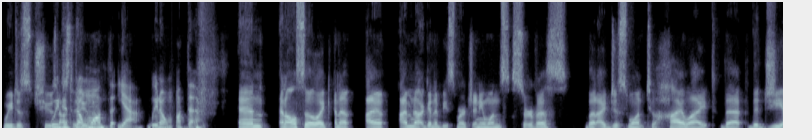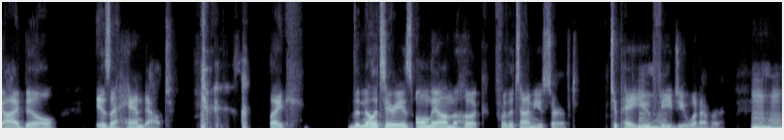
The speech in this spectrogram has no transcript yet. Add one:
we just choose We not just to don't do want them. the yeah, we don't want them. And and also like and I, I i'm not going to besmirch anyone's service but i just want to highlight that the gi bill is a handout like the military is only on the hook for the time you served to pay you Mhm. feed you whatever hmm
